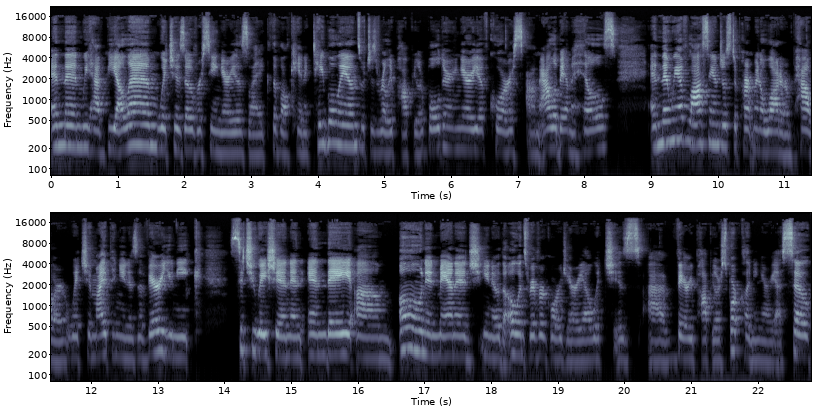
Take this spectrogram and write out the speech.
And then we have BLM, which is overseeing areas like the volcanic tablelands, which is a really popular bouldering area, of course, um, Alabama Hills. And then we have Los Angeles Department of Water and Power, which, in my opinion, is a very unique situation and and they um, own and manage you know the owens river gorge area which is a very popular sport climbing area. So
